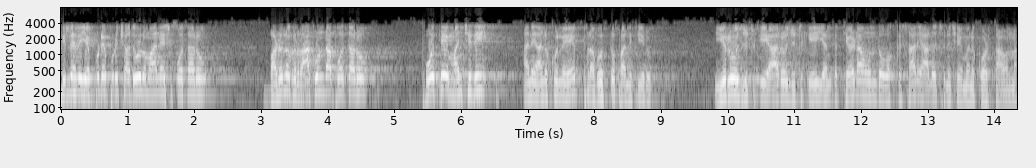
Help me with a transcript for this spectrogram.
పిల్లలు ఎప్పుడెప్పుడు చదువులు మానేసిపోతారు? బడులకు రాకుండా పోతారు? పోతే మంచిది అని అనుకునే ప్రభుత్వ పనితీరు. ఈ రోజుటికి ఆ రోజుటికి ఎంత తేడా ఉందో ఒక్కసారి ఆలోచన చేయమని కోరుతా ఉన్నా.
